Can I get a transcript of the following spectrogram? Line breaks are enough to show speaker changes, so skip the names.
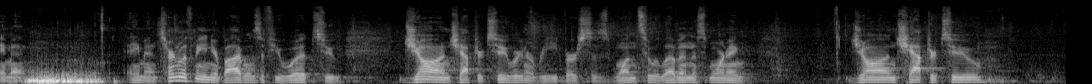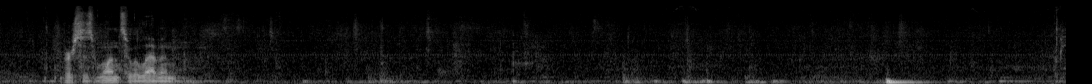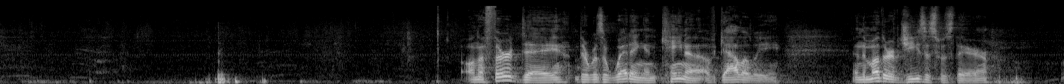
Amen. Amen. Turn with me in your Bibles, if you would, to John chapter 2. We're going to read verses 1 to 11 this morning. John chapter 2, verses 1 to 11. On the third day, there was a wedding in Cana of Galilee, and the mother of Jesus was there.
